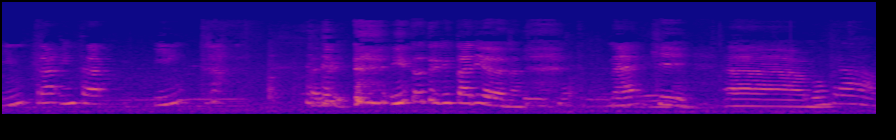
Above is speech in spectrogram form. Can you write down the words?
intra, intra, intra, intratrinitariana, né? Que ah, Vamos pra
